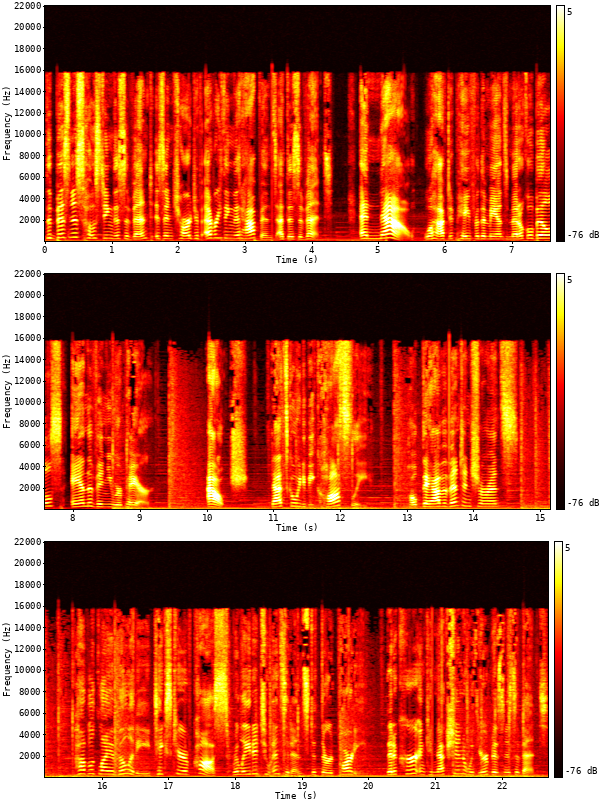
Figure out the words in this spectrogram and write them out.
The business hosting this event is in charge of everything that happens at this event, and now we'll have to pay for the man's medical bills and the venue repair. Ouch! That's going to be costly. Hope they have event insurance. Public liability takes care of costs related to incidents to third party that occur in connection with your business event.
